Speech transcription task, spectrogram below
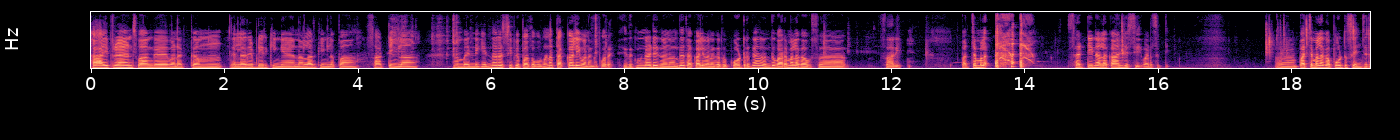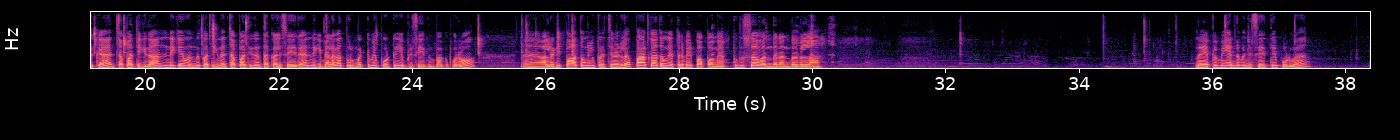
Hi friends வாங்க வணக்கம். எல்லோரும் எப்படி இருக்கீங்க? நல்லா இருக்கீங்களாப்பா? சாப்பிட்டீங்களா? நம்ம இன்றைக்கி என்ன ரெசிபி பார்க்க போகிறோம்னா தக்காளி வணக்க போகிறேன் இதுக்கு முன்னாடி நான் வந்து தக்காளி வணக்கிறது போட்டிருக்கேன். அது வந்து வரமிளகா சாரி பச்சை மிளகா சட்டி நல்லா காஞ்சிச்சு வடை சட்டி. பச்சை மிளகாய் போட்டு செஞ்சுருக்கேன். சப்பாத்திக்கு தான். இன்றைக்கே வந்து பார்த்திங்கன்னா சப்பாத்தி தான் தக்காளி செய்கிறேன் இன்றைக்கி மிளகாத்தூள் மட்டுமே போட்டு எப்படி செய்யுதுன்னு பார்க்க போகிறோம் ஆல்ரெடி பார்த்தவங்களுக்கு பிரச்சனை இல்லை. பார்க்காதவங்க எத்தனை பேர் பார்ப்பாங்க? புதுசாக வந்த நண்பர்கள்லாம். நான் எப்பவுமே எண்ணெய் கொஞ்சம் சேர்த்தே போடுவேன்.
